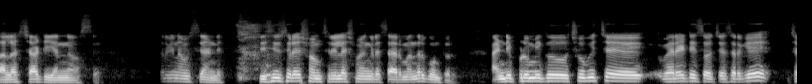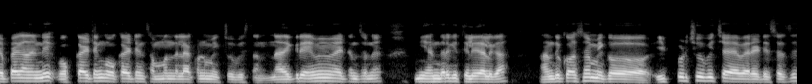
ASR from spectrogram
కలర్ చార్ట్ ఇవన్నీ వస్తాయి. అందరికీ నమస్తే అండి. దిస్ ఈ సురేష్ ఫ్రమ్ శ్రీలక్ష్మి వెంకట సార్ మందర్ గుంటూరు. అండ్ ఇప్పుడు మీకు చూపించే వెరైటీస్ వచ్చేసరికి చెప్పే కదండి ఒక్క ఐటమ్ ఒక ఐటమ్ సంబంధం లేకుండా మీకు చూపిస్తాను. నా దగ్గర ఏమేమి ఐటమ్స్ ఉన్నాయో మీ అందరికీ తెలియాలిగా. అందుకోసం మీకు ఇప్పుడు చూపించే వెరైటీస్ వచ్చి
